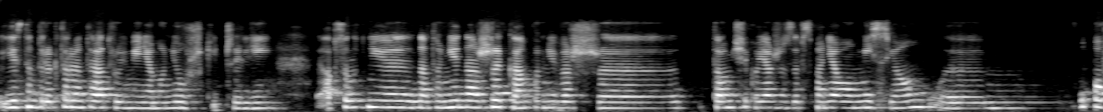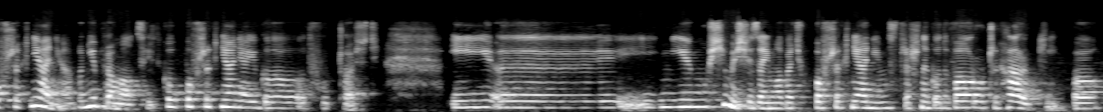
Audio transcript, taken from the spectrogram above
jestem dyrektorem teatru imienia Moniuszki, czyli absolutnie na to nie narzekam, ponieważ to mi się kojarzy ze wspaniałą misją. Upowszechniania, bo nie promocji, tylko upowszechniania jego twórczości. I, yy, I, nie musimy się zajmować upowszechnianiem strasznego dworu czy halki, bo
